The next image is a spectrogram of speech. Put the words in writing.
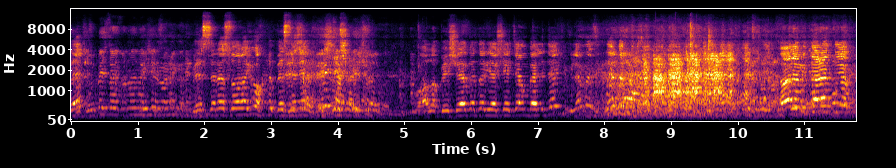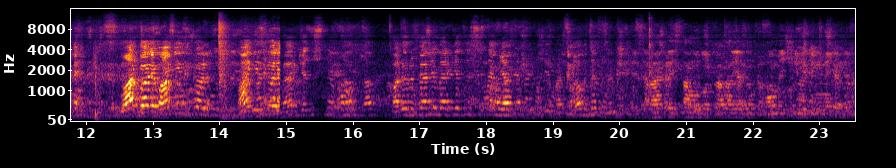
Ne? Beş ay sonra emekli. 5 sene sonra yok. 5 sene. Beş ay. Valla 5'e kadar yaşayacağım belli değil ki bilemezsin. Nerede? Öyle bir garanti yok. Var böyle mi? Hangisi böyle? Hangisi böyle? Merkezi sistem. Kaloriferli merkezi sistem ya. Ankara İstanbul oturanlar yazın 15-20 binine gelir.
